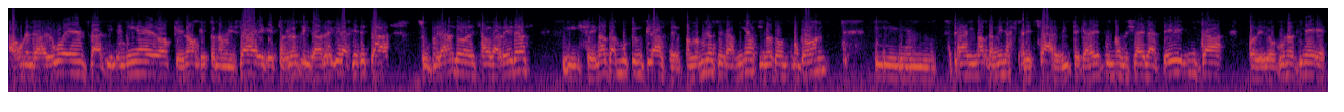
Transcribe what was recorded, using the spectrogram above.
a uno le da vergüenza, tiene miedo, que no, que esto no me sale, que esto que lo otro, y la verdad es que la gente está superando esas barreras y se nota mucho en clase, por lo menos en las mías se nota un montón y mm, se están animando también a expresar, ¿viste? Que a veces más allá de la técnica o de lo que uno tiene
